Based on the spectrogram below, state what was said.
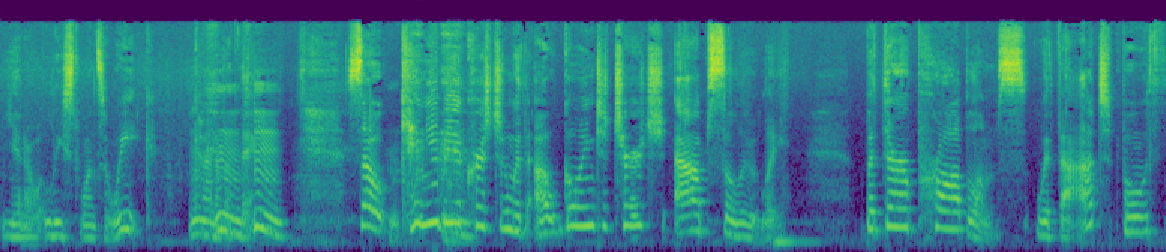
you know, at least once a week kind of a thing. So, can you be a Christian without going to church? Absolutely. But there are problems with that, both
